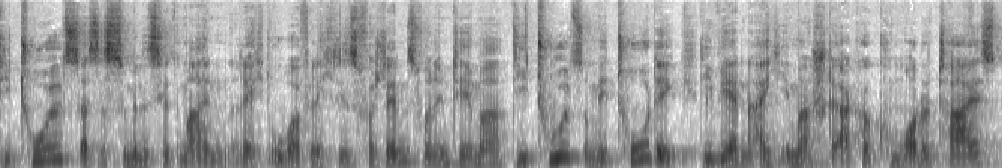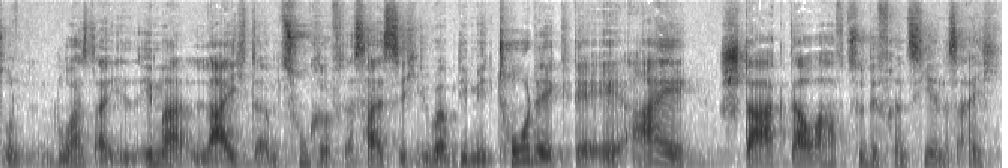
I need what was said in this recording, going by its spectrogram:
Die Tools, das ist zumindest jetzt mein recht oberflächliches Verständnis von dem Thema, die Tools und Methodik, die werden eigentlich immer stärker commoditized und du hast immer leichter im Zugriff. Das heißt, sich über die Methodik der AI stark dauerhaft zu differenzieren, ist eigentlich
